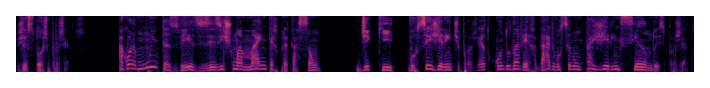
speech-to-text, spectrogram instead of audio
gestor de projetos. Agora, muitas vezes existe uma má interpretação de que você é gerente de projeto quando na verdade você não está gerenciando esse projeto.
